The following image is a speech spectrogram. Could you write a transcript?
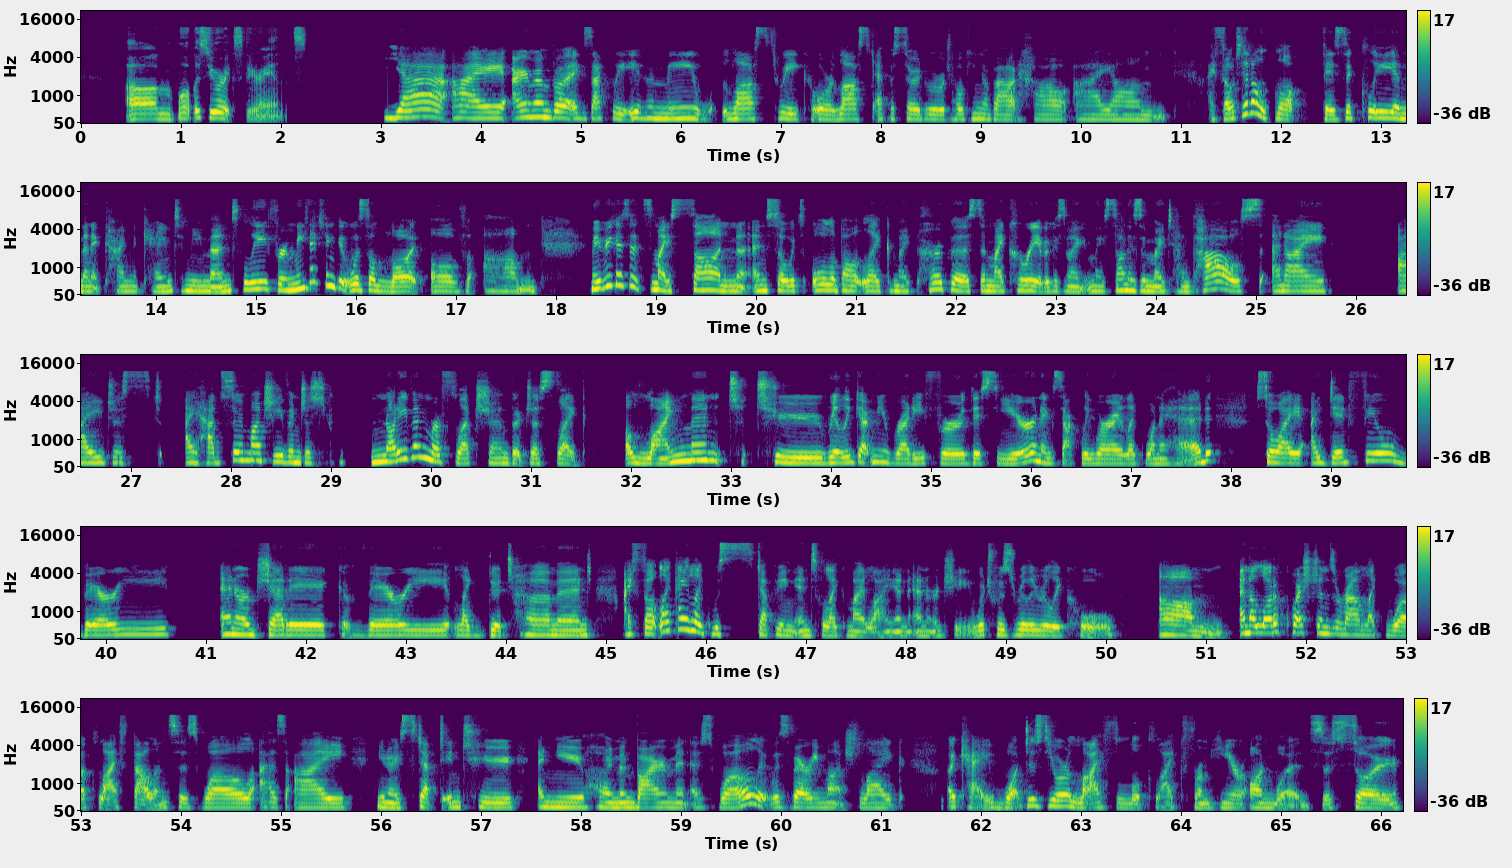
Um what was your experience? Yeah i i remember exactly even me last week or last episode we were talking about how i um i felt it a lot physically and then it kind of came to me mentally. For me i think it was a lot of um maybe because it's my son and so it's all about like my purpose and my career because my my son is in my 10th house and i i just i had so much even just not even reflection but just like alignment to really get me ready for this year and exactly where i like went ahead so i i did feel very energetic very like determined. I felt like i like was stepping into like my lion energy, which was really, really cool. Um, and a lot of questions around like work life balance as well as I, you know, stepped into a new home environment as well. It was very much like, okay, what does your life look like from here onwards? So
